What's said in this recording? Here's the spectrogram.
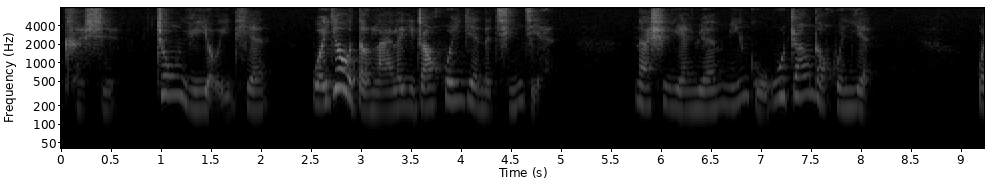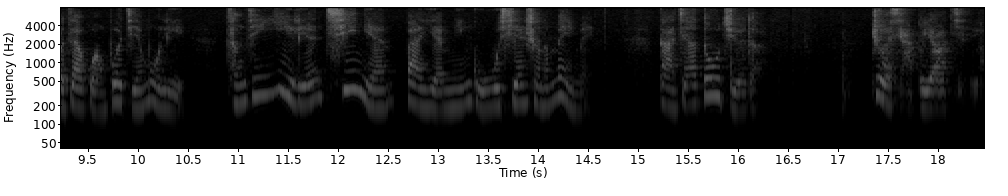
可是，终于有一天，我又等来了一张婚宴的请柬，那是演员名古屋章的婚宴。我在广播节目里曾经一连七年扮演名古屋先生的妹妹，大家都觉得这下不要紧了。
